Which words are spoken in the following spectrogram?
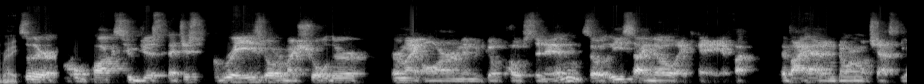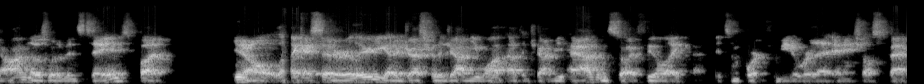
right? So there are a couple pucks who just that just grazed over my shoulder or my arm and would go post it in. So at least I know, like, hey, if I if I had a normal chesty on, those would have been saves, but you know, like I said earlier, you got to dress for the job you want, not the job you have. And so I feel like it's important for me to wear that NHL spec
